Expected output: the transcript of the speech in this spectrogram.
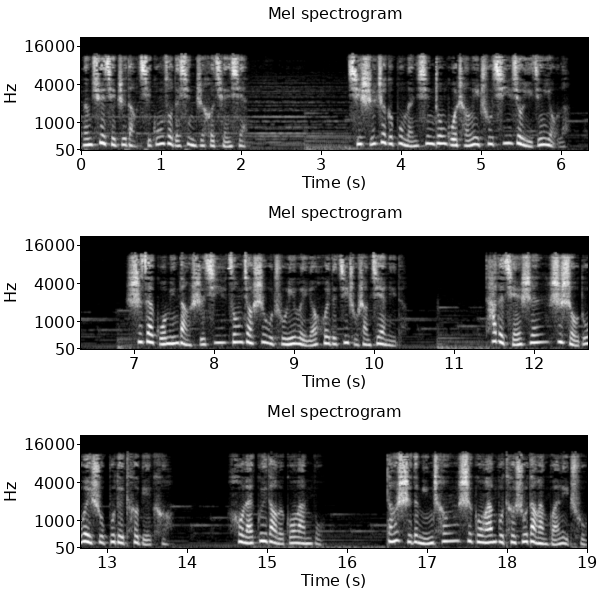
能确切知道其工作的性质和权限。其实这个部门新中国成立初期就已经有了，是在国民党时期宗教事务处理委员会的基础上建立的。它的前身是首都卫戍部队特别科，后来归到了公安部，当时的名称是公安部特殊档案管理处。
